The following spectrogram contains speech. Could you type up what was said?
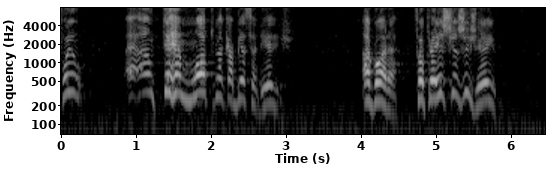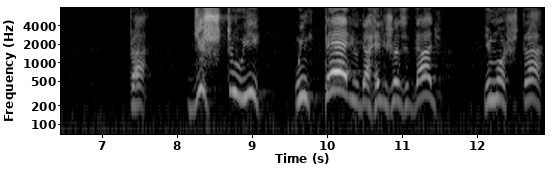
foi um, é um terremoto na cabeça deles. Agora, foi para isso que Jesus veio para destruir o império da religiosidade e mostrar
